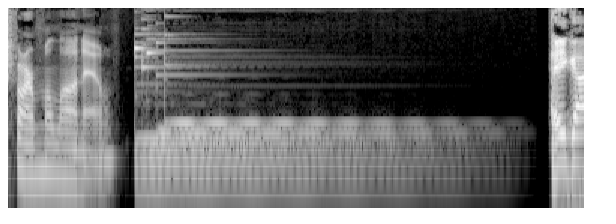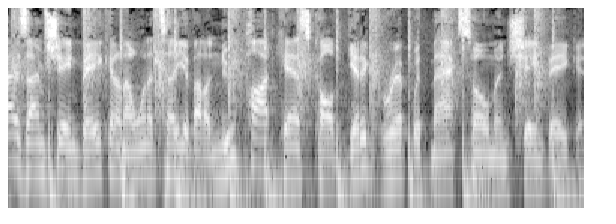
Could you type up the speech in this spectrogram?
Farm Milano. Hey guys, I'm Shane Bacon and I want to tell you about a new podcast called Get a Grip with Max Homa and Shane Bacon.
